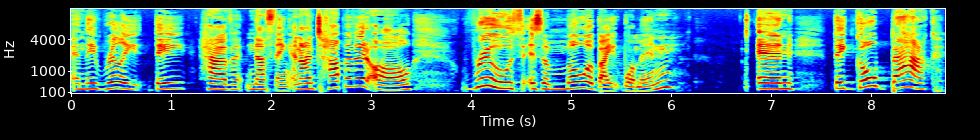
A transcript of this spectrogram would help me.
and they really they have nothing. And on top of it all, Ruth is a Moabite woman and they go back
